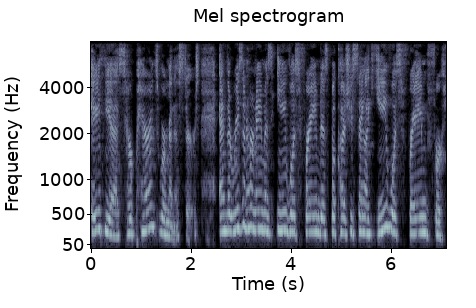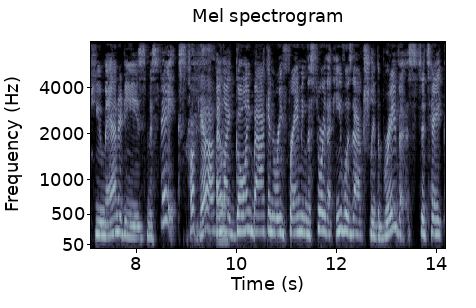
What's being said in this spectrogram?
atheist. Her parents were ministers. And the reason her name is Eve was framed is because she's saying like Eve was framed for humanity's mistakes. Fuck yeah. And like going back and reframing the story that Eve was actually the bravest to take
